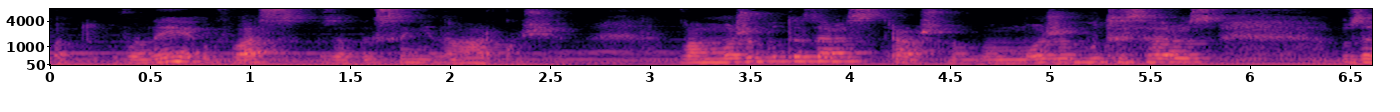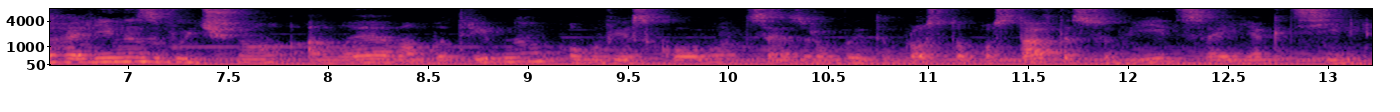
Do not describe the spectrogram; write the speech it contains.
От вони у вас записані на аркуші. Вам може бути зараз страшно, вам може бути зараз взагалі незвично, але вам потрібно обов'язково це зробити. Просто поставте собі це як ціль.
